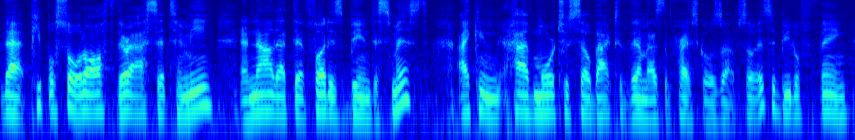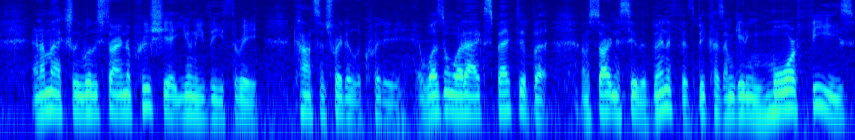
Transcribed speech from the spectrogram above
that people sold off their asset to me. And now that that FUD is being dismissed, I can have more to sell back to them as the price goes up. So it's a beautiful thing. And I'm actually really starting to appreciate Uni V3, concentrated liquidity. It wasn't what I expected, but I'm starting to see the benefits because I'm getting more fees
